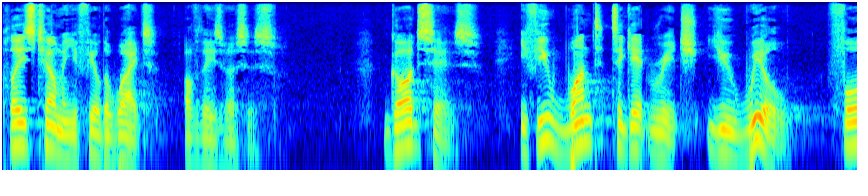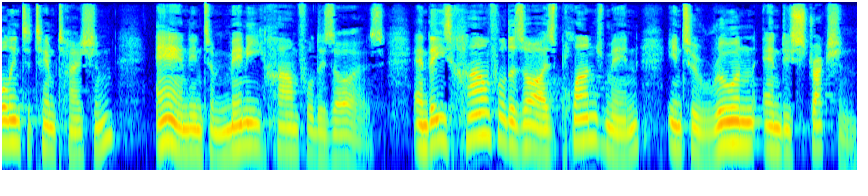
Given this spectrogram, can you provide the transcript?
Please tell me you feel the weight of these verses. God says, if you want to get rich, you will fall into temptation and into many harmful desires. And these harmful desires plunge men into ruin and destruction.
